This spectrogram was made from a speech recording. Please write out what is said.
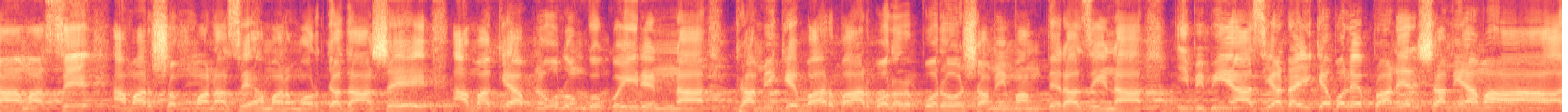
দাম আছে, আমার সম্মান আছে, আমার মর্যাদা আছে। আমাকে আপনি উলঙ্গ কইরেন না। স্বামীকে বারবার বলার পরেও স্বামী মানতে রাজি না। এই বিবি আসিয়া ডাইকে বলে, প্রাণের স্বামী আমার।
